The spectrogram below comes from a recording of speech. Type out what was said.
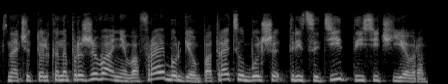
Значит, только на проживание во Фрайбурге он потратил больше 30 тысяч евро.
